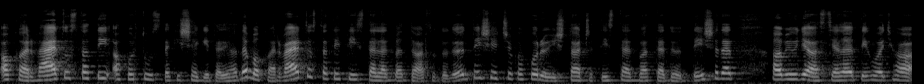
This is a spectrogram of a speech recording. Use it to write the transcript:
akar változtatni, akkor tudsz neki segíteni. Ha nem akar változtatni, tiszteletben tartod a döntését, csak akkor ő is tartsa tiszteletben a te döntésedet, ami ugye azt jelenti, hogy ha,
